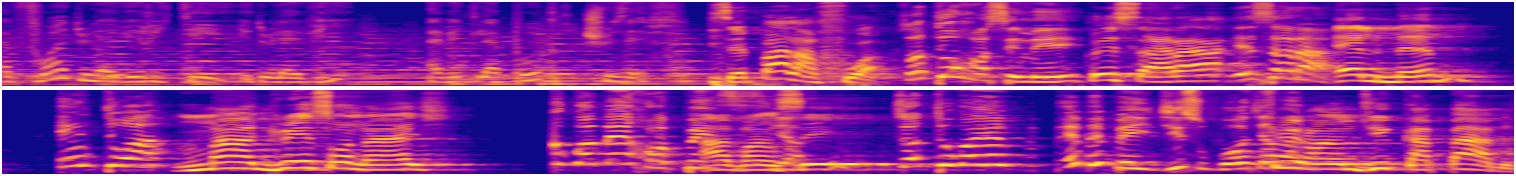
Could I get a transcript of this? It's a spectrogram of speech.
La voie de la vérité et de la vie avec l'apôtre Joseph. C'est pas la foi que Sarah e sara elle-même, ŋutɔa malgré son âge, Avancé. fut rendue capable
